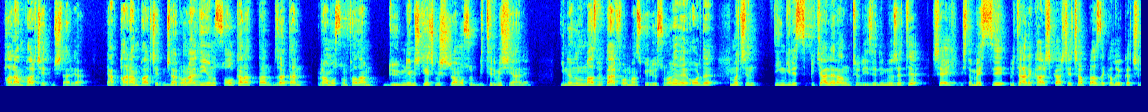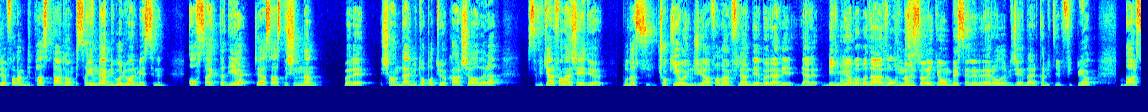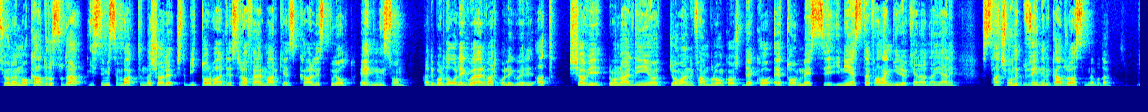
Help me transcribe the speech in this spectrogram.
Paramparça etmişler ya. Ya paramparça etmişler. Ronaldinho'nun sol kanattan zaten Ramos'un falan düğümlemiş geçmiş. Ramos'u bitirmiş yani. İnanılmaz bir performans görüyorsun orada ve orada maçın İngiliz spikerler anlatıyordu izlediğim özeti. Şey işte Messi bir tane karşı karşıya çaprazda kalıyor kaçırıyor falan. Bir pas pardon sayılmayan bir golü var Messi'nin. Offside'da diye. Cihaz dışından böyle şandel bir top atıyor karşı ağlara. Spiker falan şey diyor. Bu da çok iyi oyuncu ya falan filan diye böyle hani yani bilmiyor baba daha ondan sonraki 15 sene neler olabileceğine dair tabii ki bir fikri yok. Barcelona'nın o kadrosu da isim isim baktığında şöyle işte Victor Valdes, Rafael Marquez, Carles Puyol, Edinson. Hadi burada Ole Guer var. Ole Guer'i at. Xavi, Ronaldinho, Giovanni Van Bronckhorst, Deco, Eto, Messi, Iniesta falan giriyor kenardan. Yani saçmalık düzeyinde bir kadro aslında bu da.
